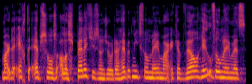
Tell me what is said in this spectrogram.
Maar de echte apps zoals alle spelletjes en zo, daar heb ik niet veel mee. Maar ik heb wel heel veel mee met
